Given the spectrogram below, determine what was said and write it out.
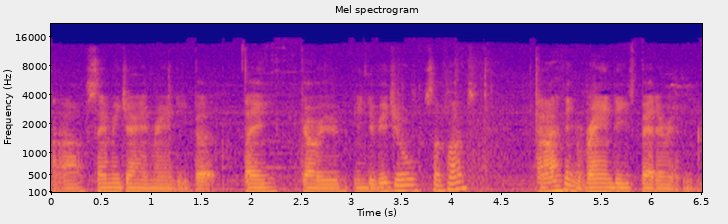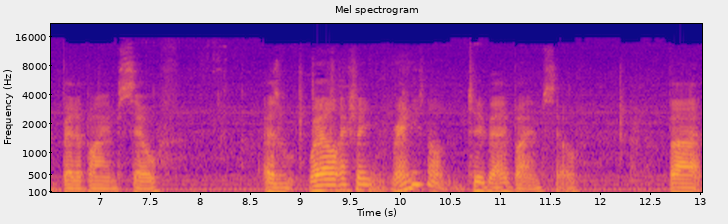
uh, Sammy J and Randy, but they go individual sometimes and I think Randy's better better by himself. As well, actually, Randy's not too bad by himself, but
